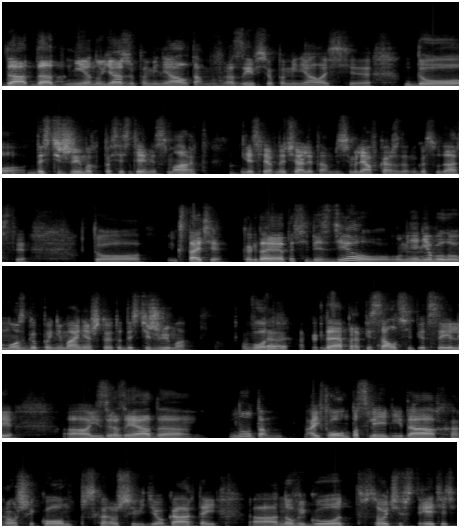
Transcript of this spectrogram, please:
Да, да, не, ну я же поменял, там в разы все поменялось э, до достижимых по системе Smart. Если вначале там Земля в каждом государстве, то, кстати, когда я это себе сделал, у меня не было у мозга понимания, что это достижимо. Вот. Так. А когда я прописал себе цели а, из разряда, ну, там, iPhone последний, да, хороший комп с хорошей видеокартой, а, Новый год в Сочи встретить,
